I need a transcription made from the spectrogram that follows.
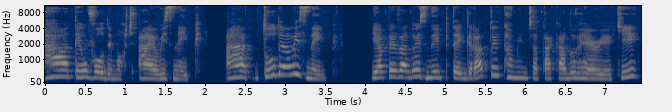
Ah, tem o Voldemort. Ah, é o Snape. Ah, tudo é o Snape. E apesar do Snape ter gratuitamente atacado o Harry aqui,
